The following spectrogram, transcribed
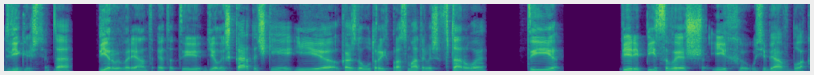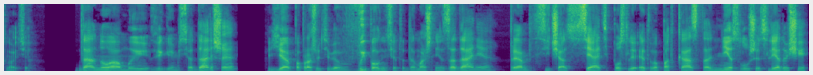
двигаешься. Да? Первый вариант – это ты делаешь карточки и каждое утро их просматриваешь. Второе – ты переписываешь их у себя в блокноте. Да, ну а мы двигаемся дальше. Я попрошу тебя выполнить это домашнее задание. Прямо сейчас сядь после этого подкаста, не слушай следующий,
